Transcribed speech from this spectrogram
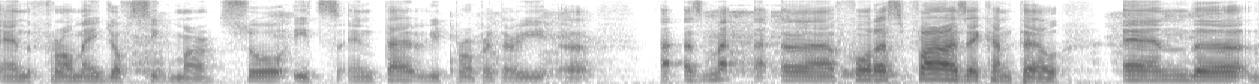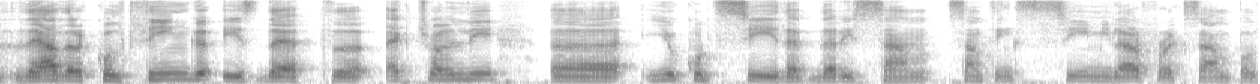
and from Age of Sigmar, so it's entirely proprietary uh, as uh, uh, for as far as I can tell. And uh, the other cool thing is that uh, actually uh, you could see that there is some something similar, for example,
